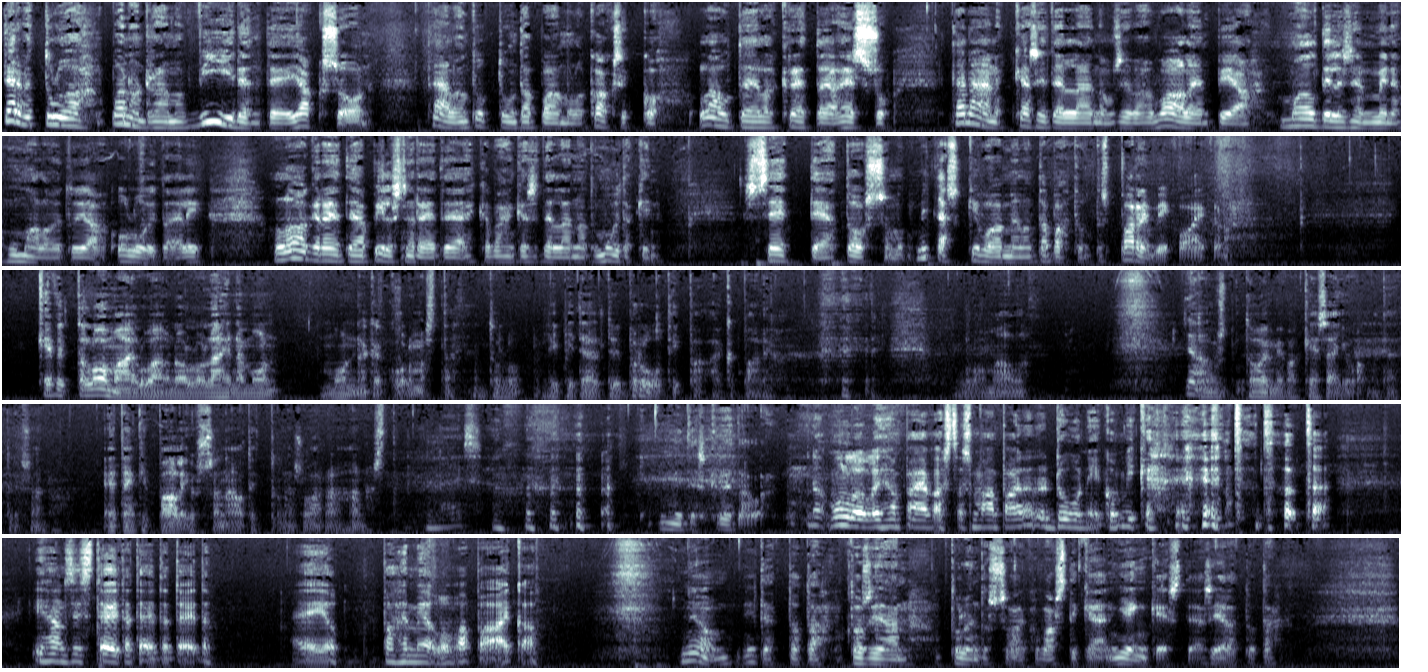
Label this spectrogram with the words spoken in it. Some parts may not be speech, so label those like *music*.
Tervetuloa Panodraaman viidenteen jaksoon. Täällä on tuttuun tapaan mulla kaksikko lauteilla, Kreta ja Hessu. Tänään käsitellään tämmöisiä vähän vaaleampia, maltillisemmin humaloituja oluita, eli laagereita ja pilsnereitä ja ehkä vähän käsitellään noita muitakin settejä tossa. Mutta mitäs kivaa meillä on tapahtunut tässä parin viikon aikana? Kevyttä lomailua on ollut lähinnä mun, mun näkökulmasta. On tullut lipiteltyä bruutipaa aika paljon *laughs* lomalla. Joo. To- toimiva kesäjuoma täytyy sanoa. Etenkin paljussa nautittuna suoraan hanasta. Nice. *laughs* Mites Kretalla? No, mulla oli ihan päinvastaus. Mä oon painanut duunia kuin mikä. *laughs* Että, tota, ihan siis töitä, töitä, töitä. Ei ole pahemmin ollut vapaa-aikaa. Joo, itse tota, tosiaan tulin tuossa aika vastikään Jenkeistä ja siellä tota,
